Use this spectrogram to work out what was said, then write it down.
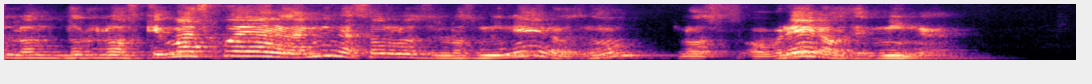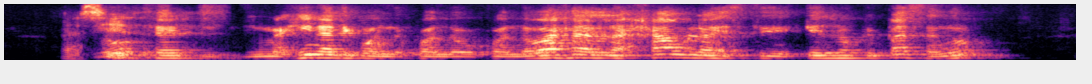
los, que más juegan en la mina son los, los mineros, ¿no? Los obreros de mina. Así, es, Imagínate cuando, cuando, cuando baja la jaula, este, ¿qué es lo que pasa, no?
